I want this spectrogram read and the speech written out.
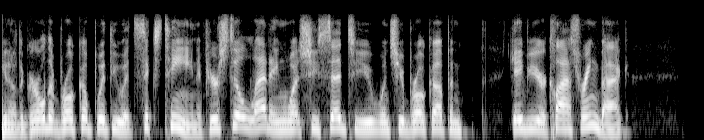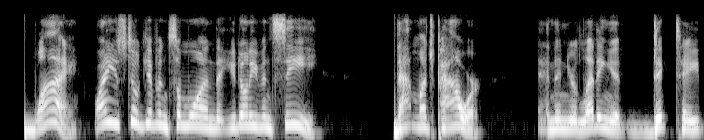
you know, the girl that broke up with you at 16, if you're still letting what she said to you when she broke up and gave you your class ring back, why? Why are you still giving someone that you don't even see that much power? And then you're letting it dictate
